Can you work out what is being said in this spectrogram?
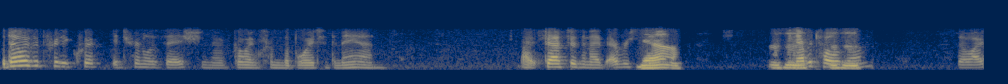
but that was a pretty quick internalization of going from the boy to the man. Right, faster than I've ever seen. Yeah. Mm-hmm. He never told mm-hmm. them. So I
